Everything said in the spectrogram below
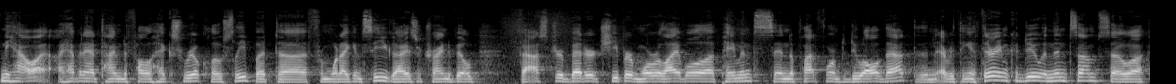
Anyhow, I, I haven't had time to follow Hex real closely, but uh, from what I can see, you guys are trying to build faster, better, cheaper, more reliable uh, payments and a platform to do all of that than everything Ethereum could do, and then some. So uh,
